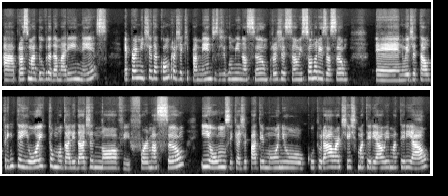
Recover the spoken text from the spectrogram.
A próxima dúvida da Maria Inês é permitida a compra de equipamentos de iluminação, projeção e sonorização é, no edital 38, modalidade 9, formação, e 11, que é de patrimônio cultural, artístico, material e imaterial,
